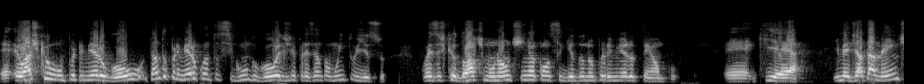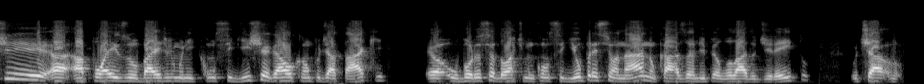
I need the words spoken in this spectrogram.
É, eu acho que o primeiro gol, tanto o primeiro quanto o segundo gol, eles representam muito isso. Coisas que o Dortmund não tinha conseguido no primeiro tempo. É, que é, imediatamente a, após o Bayern de Munique conseguir chegar ao campo de ataque, é, o Borussia Dortmund conseguiu pressionar, no caso ali pelo lado direito. O Thiago,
